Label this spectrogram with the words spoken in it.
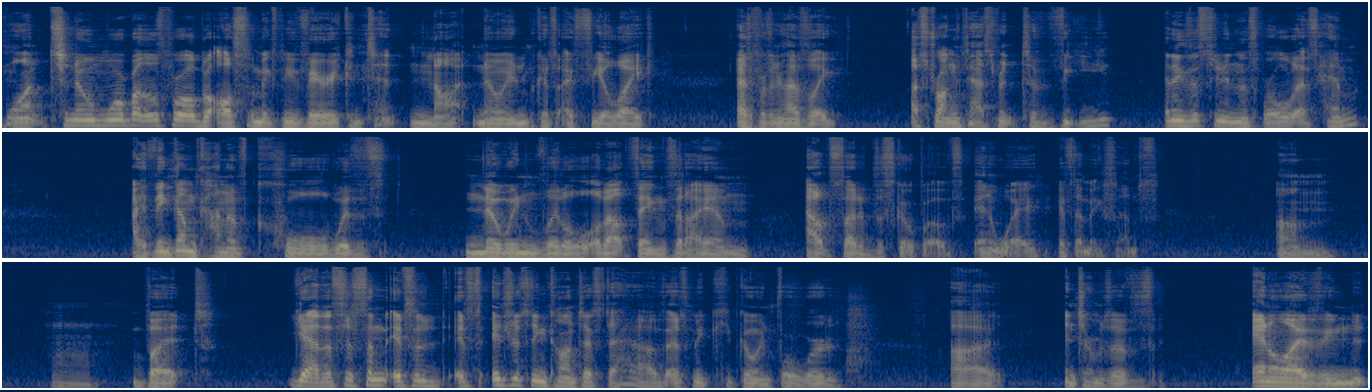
want to know more about this world, but also makes me very content not knowing because I feel like as a person who has like a strong attachment to V and existing in this world as him, I think I'm kind of cool with knowing little about things that I am outside of the scope of in a way, if that makes sense. Um, but yeah, that's just an it's a it's interesting context to have as we keep going forward, uh, in terms of analyzing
